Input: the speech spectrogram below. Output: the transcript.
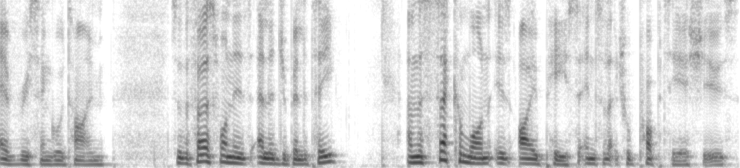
every single time. So, the first one is eligibility, and the second one is IP, so intellectual property issues.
